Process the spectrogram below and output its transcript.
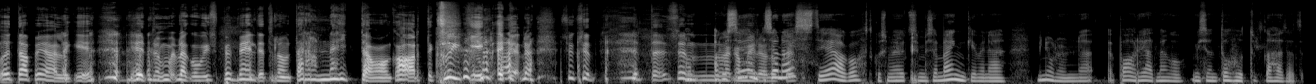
Võta pealegi, et no, nagu vist peab meelde tulema, et ära näita oma kaarte kõigile ja noh, siuksed, et see on aga väga meeleolukas. see on hästi hea koht, kus me jõudsime, see mängimine, minul on paar head mängu, mis on tohutult lahedad,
